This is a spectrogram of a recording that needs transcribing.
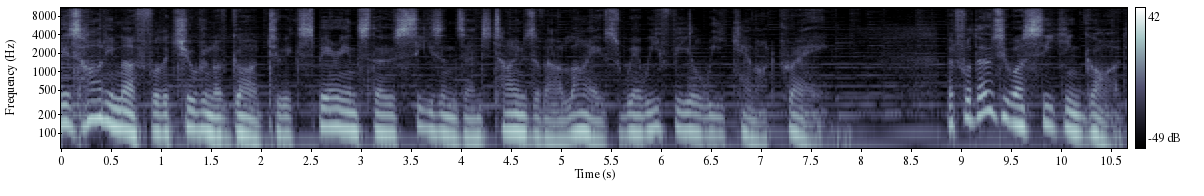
is hard enough for the children of God to experience those seasons and times of our lives where we feel we cannot pray. But for those who are seeking God,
